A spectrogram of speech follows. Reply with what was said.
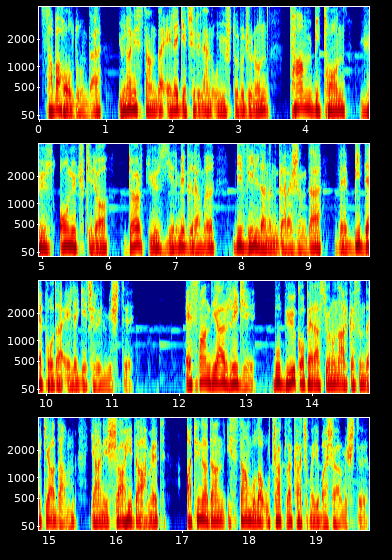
sabah olduğunda Yunanistan'da ele geçirilen uyuşturucunun tam bir ton 113 kilo 420 gramı bir villanın garajında ve bir depoda ele geçirilmişti. Esfandiar Rigi, bu büyük operasyonun arkasındaki adam, yani Şahit Ahmet, Atina'dan İstanbul'a uçakla kaçmayı başarmıştı.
